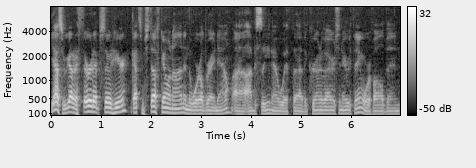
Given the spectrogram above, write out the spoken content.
yeah, so we got our third episode here. Got some stuff going on in the world right now. Uh, obviously, you know, with uh, the coronavirus and everything, we've all been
